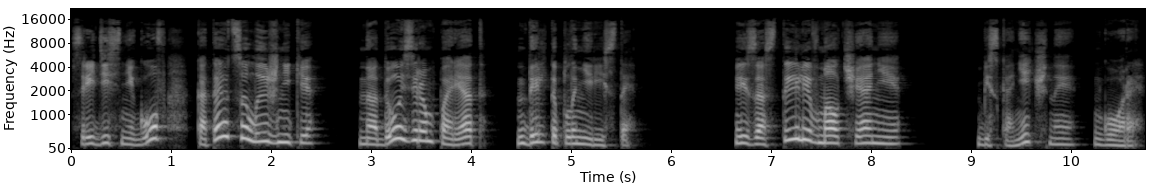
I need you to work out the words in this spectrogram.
среди снегов, катаются лыжники. Над озером парят дельтапланеристы. И застыли в молчании бесконечные горы.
